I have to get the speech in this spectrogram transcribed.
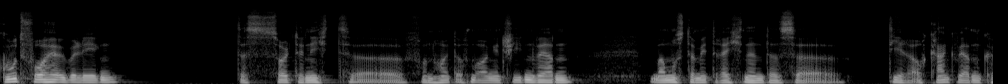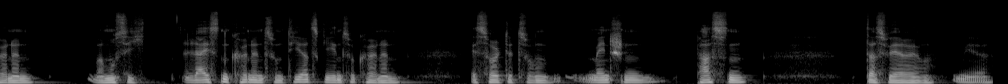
gut vorher überlegen. Das sollte nicht äh, von heute auf morgen entschieden werden. Man muss damit rechnen, dass äh, Tiere auch krank werden können. Man muss sich leisten können, zum Tierarzt gehen zu können. Es sollte zum Menschen passen. Das wäre mir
